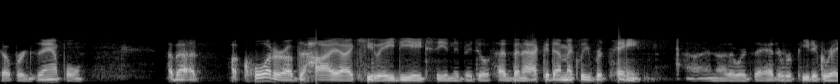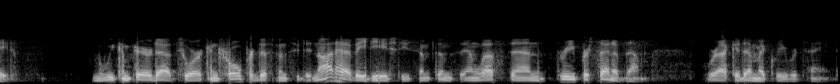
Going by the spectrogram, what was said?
So, for example, about a quarter of the high IQ ADHD individuals had been academically retained. Uh, in other words, they had to repeat a grade. And we compared that to our control participants who did not have ADHD symptoms, and less than 3% of them were academically retained.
